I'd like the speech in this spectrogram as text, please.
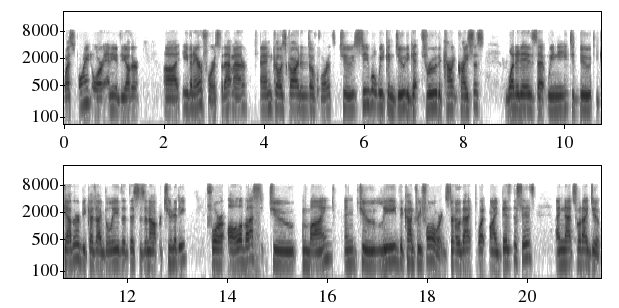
West Point or any of the other, uh, even Air Force for that matter, and Coast Guard and so forth, to see what we can do to get through the current crisis, what it is that we need to do together, because I believe that this is an opportunity for all of us to combine and to lead the country forward. So that's what my business is, and that's what I do.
